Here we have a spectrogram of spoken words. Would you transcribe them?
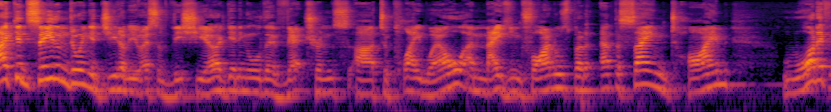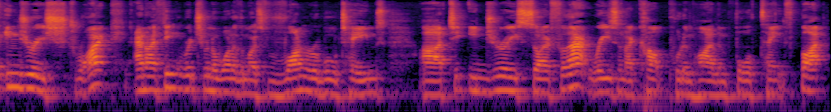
I can see them doing a GWS of this year, getting all their veterans uh, to play well and making finals, but at the same time, what if injuries strike? And I think Richmond are one of the most vulnerable teams uh, to injury, so for that reason, I can't put them higher than 14th. But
